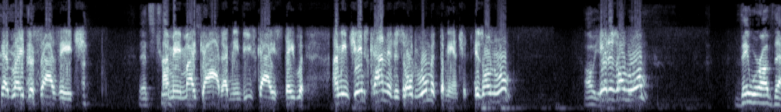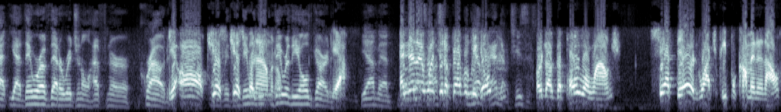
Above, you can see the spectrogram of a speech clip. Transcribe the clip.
the size each. that's true. I mean, my God. I mean, these guys. They. I mean, James Caan had his own room at the mansion. His own room. oh He yeah, had his own room. they were of that. Yeah, they were of that original Hefner crowd. Yeah. Oh, just just they were the- phenomenal. they were the old guard. Yeah. Yeah, man. and No, then I went to the. Beverly Yeah, Hilton or the, the Polo Lounge, sat there and watched people come in and out.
